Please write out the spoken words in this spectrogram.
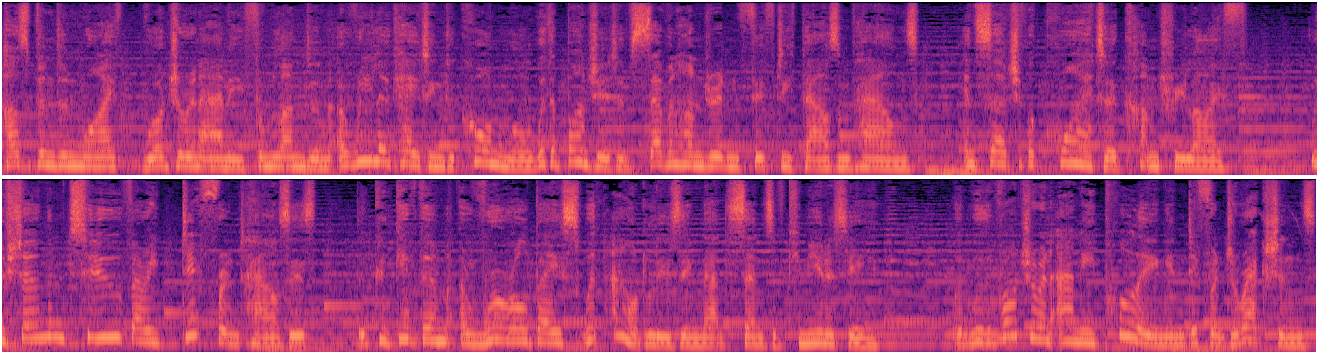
Husband and wife Roger and Annie from London are relocating to Cornwall with a budget of £750,000 in search of a quieter country life. We've shown them two very different houses that could give them a rural base without losing that sense of community. But with Roger and Annie pulling in different directions,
